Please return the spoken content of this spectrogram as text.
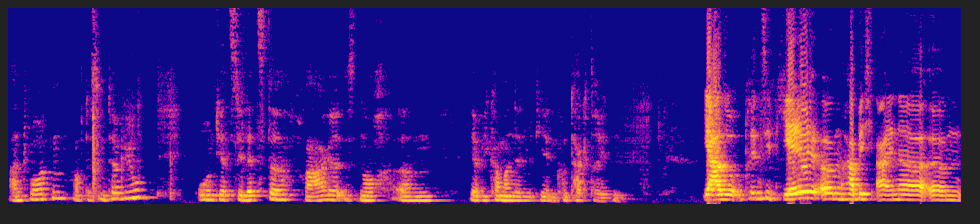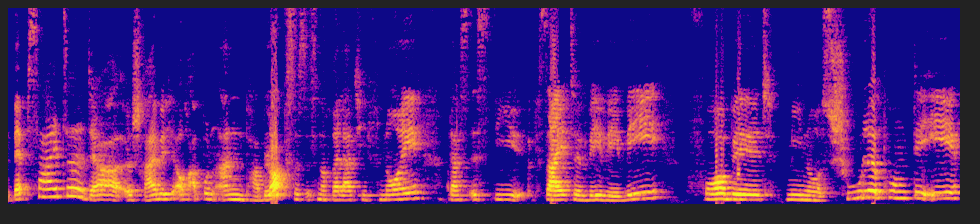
Antworten auf das Interview. Und jetzt die letzte Frage ist noch, ähm, ja, wie kann man denn mit dir in Kontakt treten? Ja, also prinzipiell ähm, habe ich eine ähm, Webseite, da äh, schreibe ich auch ab und an ein paar Blogs. Das ist noch relativ neu. Das ist die Seite www.vorbild-schule.de.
